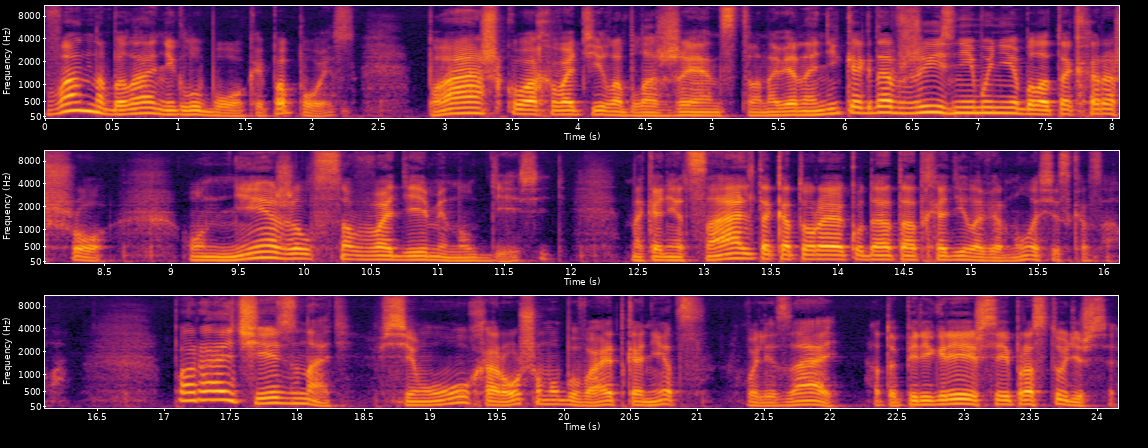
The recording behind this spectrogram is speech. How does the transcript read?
Ванна была неглубокой, по пояс. Пашку охватило блаженство. Наверное, никогда в жизни ему не было так хорошо. Он нежился в воде минут десять. Наконец Альта, которая куда-то отходила, вернулась и сказала. «Пора и честь знать. Всему хорошему бывает конец. Вылезай, а то перегреешься и простудишься.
